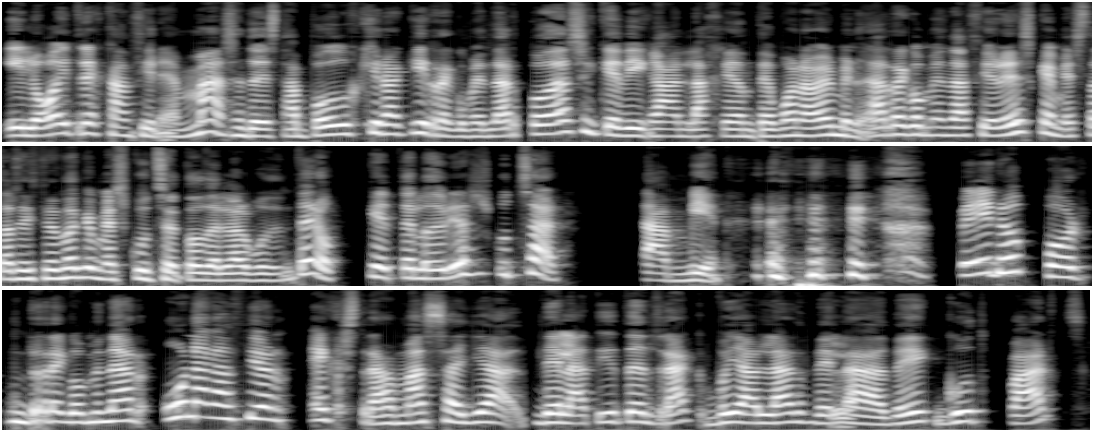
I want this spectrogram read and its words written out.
y luego hay tres canciones más. Entonces tampoco quiero aquí recomendar todas y que digan la gente, bueno, a ver, las recomendaciones que me estás diciendo que me escuche todo el álbum entero, que te lo deberías escuchar también. Pero por recomendar una canción extra más allá de la title track, voy a hablar de la de Good Parts,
